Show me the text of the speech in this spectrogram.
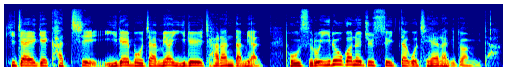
기자에게 같이 일해보자며 일을 잘한다면 보수로 1억 원을 줄 수 있다고 제안하기도 합니다.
